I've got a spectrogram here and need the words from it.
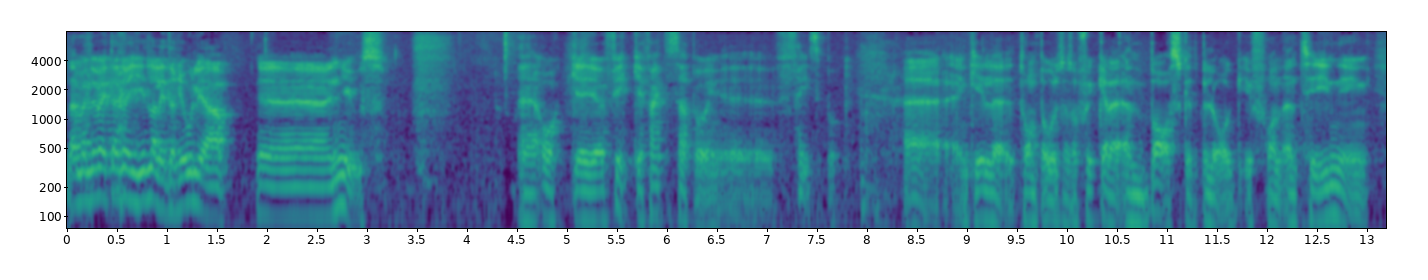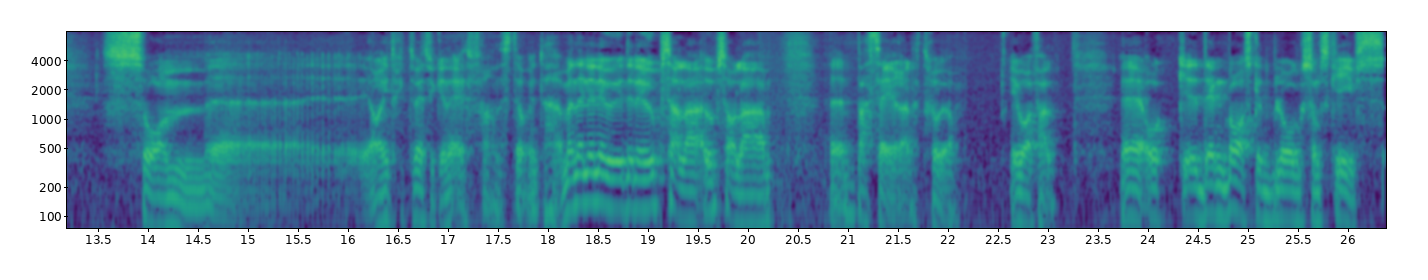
Nej, men du vet att jag gillar lite roliga eh, news. Eh, och jag fick faktiskt här på eh, Facebook eh, en kille, Tompa Olsson, som skickade en basketblogg ifrån en tidning som... Jag inte riktigt vet vilken det är. Fan, det står ju inte här. Men den är nog den är Uppsala, Uppsala baserad, tror jag. I varje fall. Och det är en basketblogg som skrivs,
